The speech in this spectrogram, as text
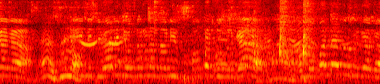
வந்திருக்காங்க. இன்னைக்கு வேலைக்கு வந்திருக்கா தண்ணி பம்பா எடுத்து வந்திருக்கேன் அந்த பம்பா எடுத்து வந்திருக்காங்க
